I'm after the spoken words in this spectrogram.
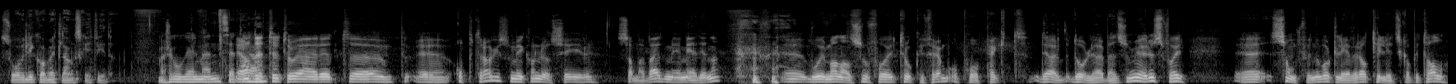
så vil de komme et langt skritt videre. Vær så god, Gelmen. Sett ja, dette tror jeg er et uh, oppdrag som vi kan løse i samarbeid med mediene. uh, hvor man altså får trukket frem og påpekt det dårlige arbeidet som gjøres. For samfunnet vårt lever av tillitskapital.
